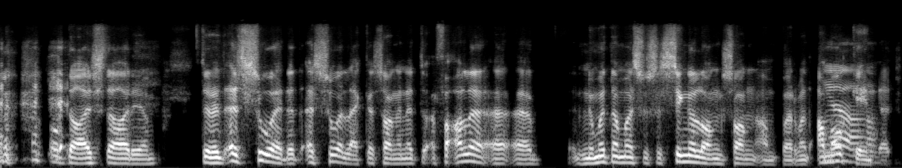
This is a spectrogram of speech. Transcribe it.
op daai stadium. So dit is so, dit is so lekker sang en dit vir alle 'n uh, uh, noem dit nou maar soos 'n sing-along song amper want almal ja. ken dit.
